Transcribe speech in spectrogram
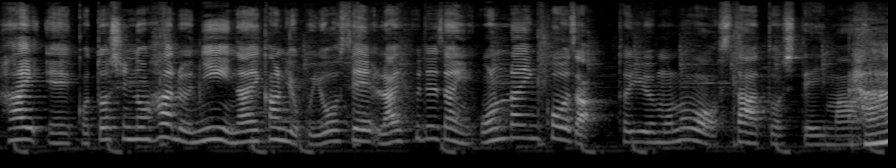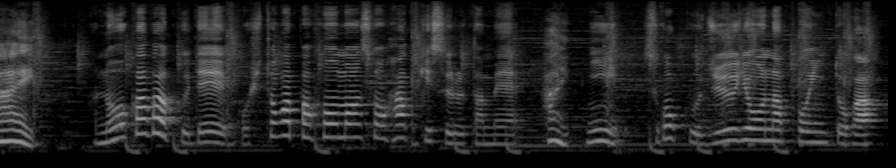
はい、えー今年の春に内観力養成ライフデザインオンライン講座というものをスタートしています。はい。脳科学でこう人がパフォーマンスを発揮するためはいにすごく重要なポイントが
